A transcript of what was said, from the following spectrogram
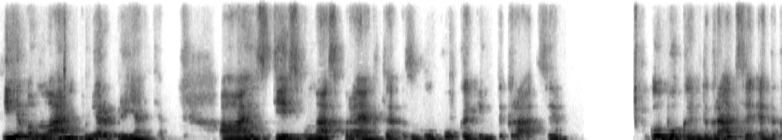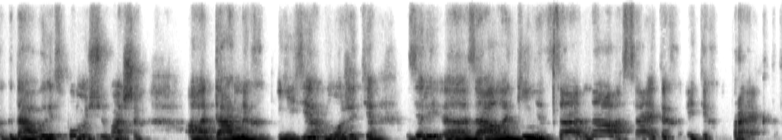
и онлайн мероприятиям. А, здесь у нас проекты с глубокой интеграцией. Глубокая интеграция – это когда вы с помощью ваших а, данных Easy можете э, залогиниться на сайтах этих проектов.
